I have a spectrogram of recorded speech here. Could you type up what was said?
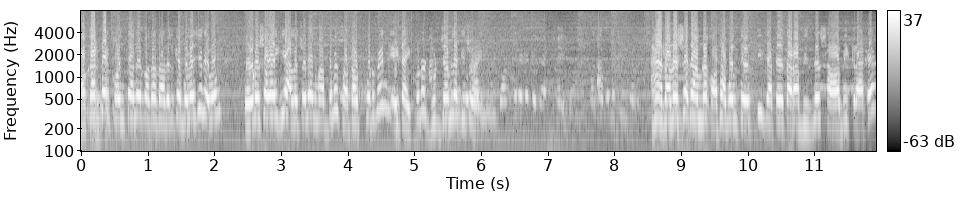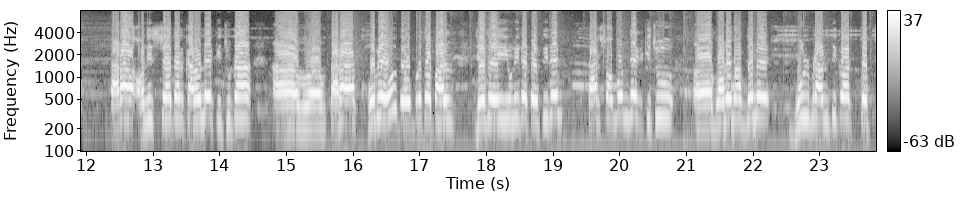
হকারদের কনসার্নের কথা তাদেরকে বলেছেন এবং পৌরসভায় গিয়ে আলোচনার মাধ্যমে সর্ট আউট করবেন, এটাই। কোনো ঝুট ঝামেলা কিছু নাই? হ্যাঁ তাদের সাথে আমরা কথা বলতে এসেছি, যাতে তারা বিজনেস স্বাভাবিক রাখে। তারা অনিশ্চয়তার কারণে কিছুটা তারা ক্ষোভেও দেবব্রত পাল, যেহেতু এই ইউনিটের প্রেসিডেন্ট তার সম্বন্ধে কিছু গণমাধ্যমে ভুল ভ্রান্তিকর তথ্য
